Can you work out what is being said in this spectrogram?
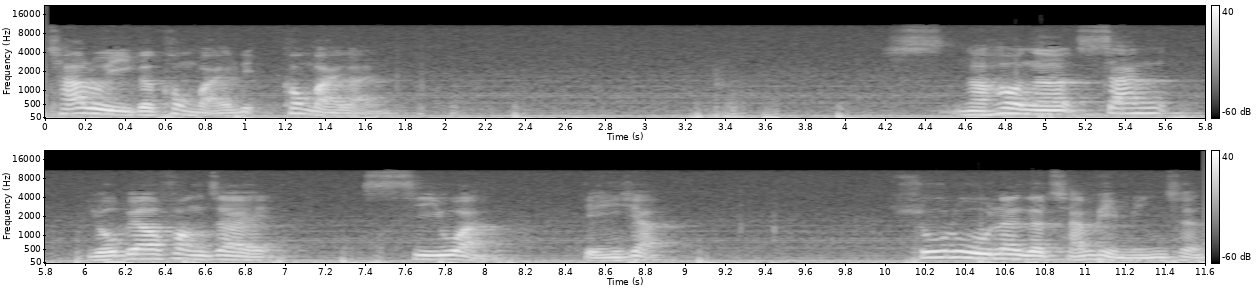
插入一个空白空白栏。然后呢，三游标放在 C one，点一下，输入那个产品名称。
